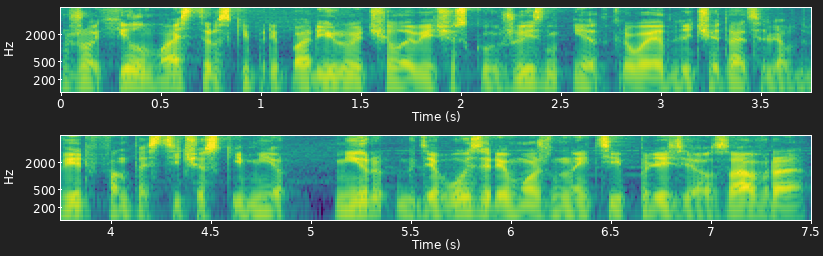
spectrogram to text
Джо Хилл мастерски препарирует человеческую жизнь и открывает для читателя в дверь фантастический мир. Мир, где в озере можно найти плезиозавра,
